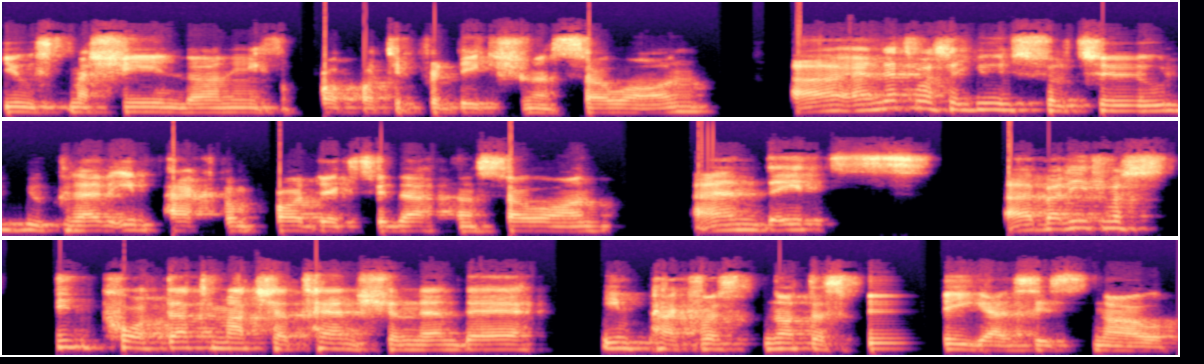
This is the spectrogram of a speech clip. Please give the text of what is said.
used machine learning for property prediction and so on. Uh, and that was a useful tool. You could have impact on projects with that and so on. And it's, uh, but it was didn't caught that much attention, and impact was not as big as it's now.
